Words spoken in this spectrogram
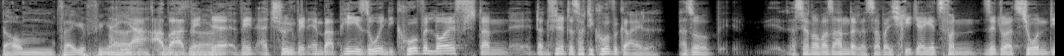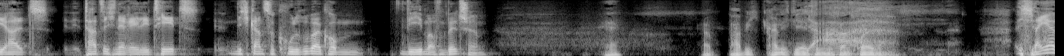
Daumen, Zeigefinger. Ja, Dingsbums aber wenn der, wenn, Entschuldigung, wenn Mbappé so in die Kurve läuft, dann, äh, dann findet das auch die Kurve geil. Also, das ist ja noch was anderes. Aber ich rede ja jetzt von Situationen, die halt tatsächlich in der Realität nicht ganz so cool rüberkommen, wie eben auf dem Bildschirm. Hab, hab ich, kann ich dir jetzt Ja. nicht ganz folgen. Ich, Naja,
